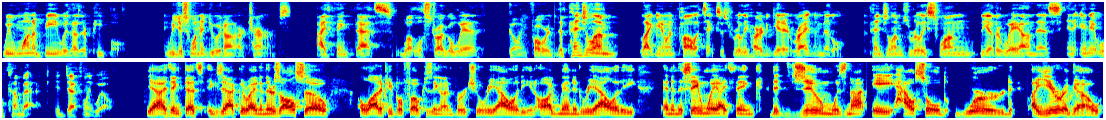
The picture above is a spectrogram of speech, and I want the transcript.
We want to be with other people. We just want to do it on our terms. I think that's what we'll struggle with going forward. The pendulum Like, you know, in politics, it's really hard to get it right in the middle. The pendulum's really swung the other way on this, and, and it will come back. It definitely will. Yeah, I think that's exactly right. And there's also a lot of people focusing on virtual reality and augmented reality. And in the same way, I think that Zoom was not a household word a year ago.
